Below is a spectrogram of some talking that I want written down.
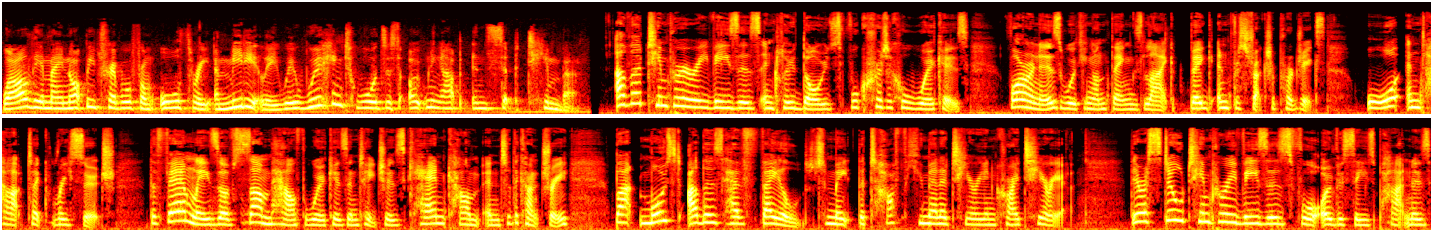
While there may not be travel from all three immediately, we're working towards this opening up in September. Other temporary visas include those for critical workers, foreigners working on things like big infrastructure projects or Antarctic research. The families of some health workers and teachers can come into the country, but most others have failed to meet the tough humanitarian criteria. There are still temporary visas for overseas partners,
